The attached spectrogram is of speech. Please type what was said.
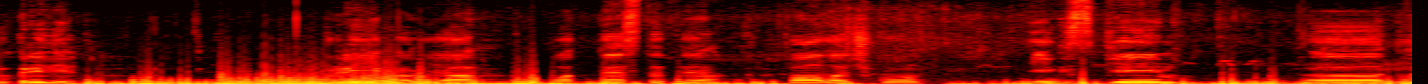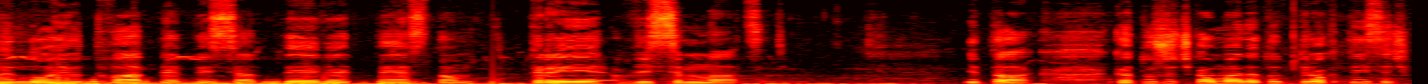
Всім привіт! Приїхав я потестити паличку X-Game е, длиною 2,59, тестом 3,18. І так, катушечка у мене тут 3000.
